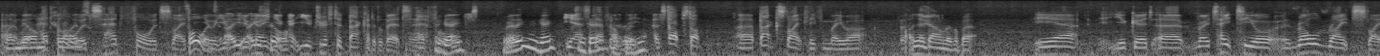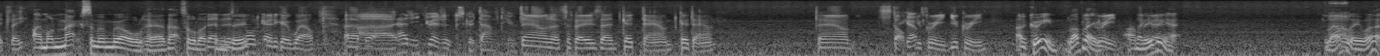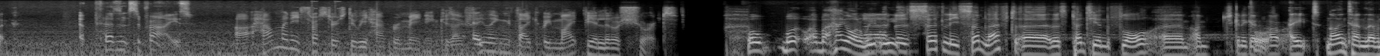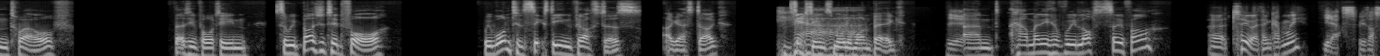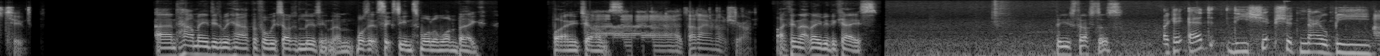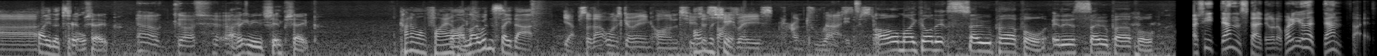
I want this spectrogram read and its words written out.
When the well, armor head collides. forwards, head forwards slightly. Forwards? You're, Are you- you're are you going, sure? you're, you've drifted back a little bit. Head Okay. forwards. Really? Okay. Yes, okay. Definitely. Uh, stop, stop. Uh, back slightly from where you are. I'll go down a little bit. Yeah, you're good. Uh, rotate to your uh, roll right slightly. I'm on maximum roll here. That's all I then can do. it's do. not going to go well. Uh, uh, head you better just go down here. down, I suppose. Then go down. Go down. Down. Stop. You go. You're green. You're green. Oh, green. Lovely. Green, I'm like leaving a- it. Lovely work. A pleasant surprise. Uh, how many thrusters do we have remaining? Because I'm feeling like we might be a little short. Well, well, but hang on. Uh, we, we There's certainly some left. Uh, there's plenty in the floor. Um, I'm just going to go. four, oh, 8, 9, 10, 11, 12, 13, 14. So we budgeted for. We wanted 16 thrusters, I guess, Doug. 16 small and one big. Yeah. And how many have we lost so far? Uh, two, I think, haven't we? yes, we lost two. And how many did we have before we started losing them? Was it 16 small and one big? By any chance? Uh, that I'm not sure on. I think that may be the case. These thrusters? Okay, Ed, the ship should now be Uh, pilotable. Ship shape. Oh god. I think you mean ship shape. Kind of on fire. Well, though. I wouldn't say that. Yeah, so that one's going on to On the, the ship. sideways front right. Right. Oh my god, it's so purple. It is so purple. I see Dan standing on it. Why don't you let Dan fly it?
